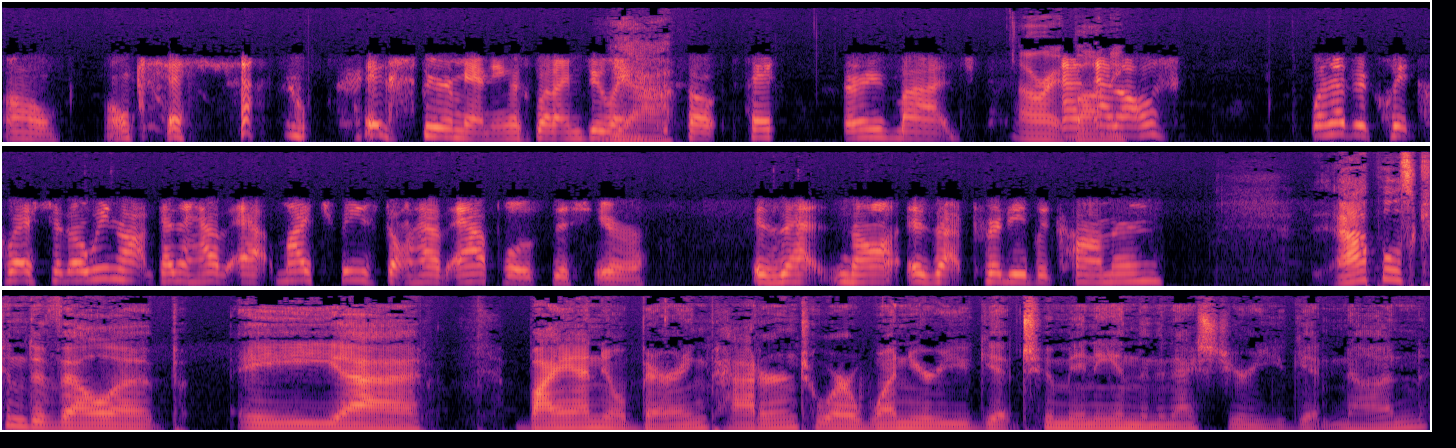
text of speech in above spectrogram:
oh, okay. Experimenting is what I'm doing. Yeah. So thank you very much. All right, and, Bonnie. and also, one other quick question: Are we not going to have my trees? Don't have apples this year. Is that not? Is that pretty common? apples can develop a uh, biannual bearing pattern to where one year you get too many and then the next year you get none.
